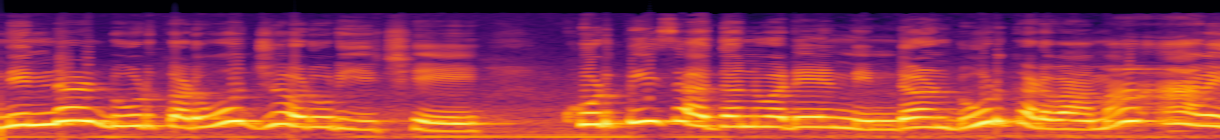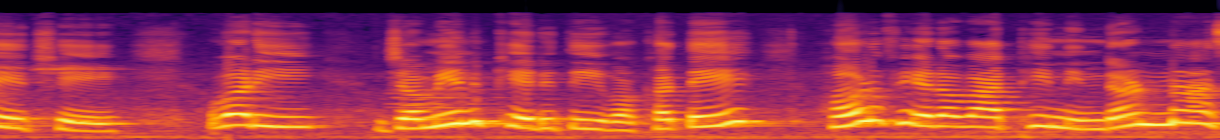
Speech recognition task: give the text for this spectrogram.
નિંદણ દૂર કરવું જરૂરી છે. ખુરપી સાધન વડે નિંદણ દૂર કરવામાં આવે છે. વળી, જમીન ખેડતી વખતે હળ ફેરવવાથી નીંદણ નાશ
